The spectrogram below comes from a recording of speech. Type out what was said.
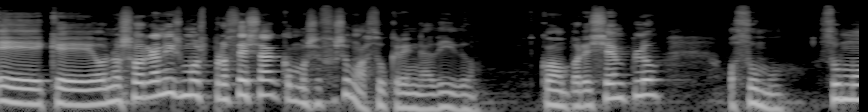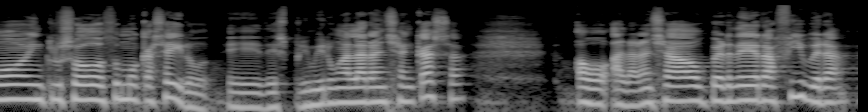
eh, que o noso organismo os procesa como se fose un azúcar engadido. Como, por exemplo, o zumo. Zumo, incluso o zumo caseiro, eh, de exprimir unha laranxa en casa, ao, a laranxa ao perder a fibra,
